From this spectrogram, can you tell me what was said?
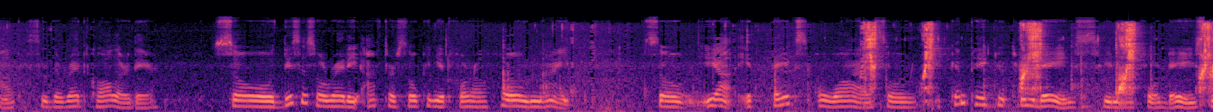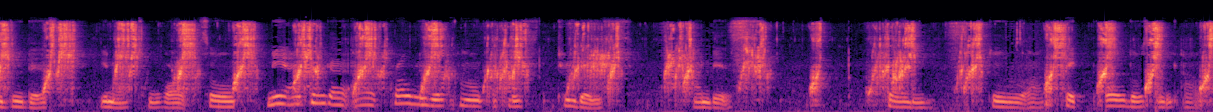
out. See the red color there. So this is already after soaking it for a whole night so yeah it takes a while. So it can take you three days you know four days to do this you know to work. So me I think I, I probably will count at least three days on this thoroughly to uh, take all those things out.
